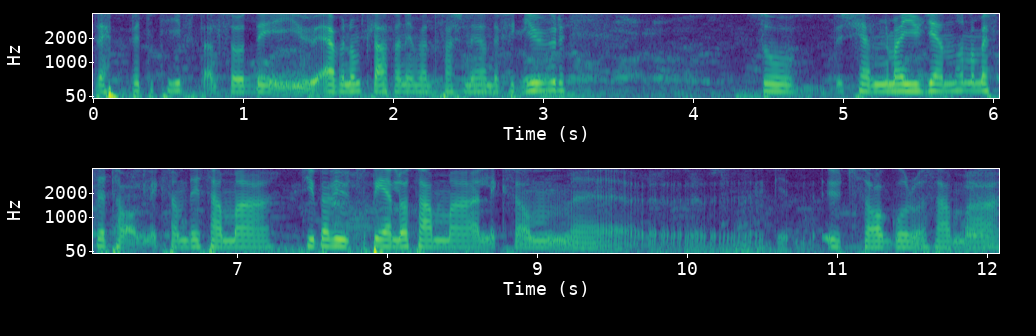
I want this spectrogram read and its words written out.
repetitivt, alltså det är ju, även om Zlatan är en väldigt fascinerande figur så känner man ju igen honom efter ett tag. Liksom. Det är samma typ av utspel och samma liksom, eh, utsagor och samma...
